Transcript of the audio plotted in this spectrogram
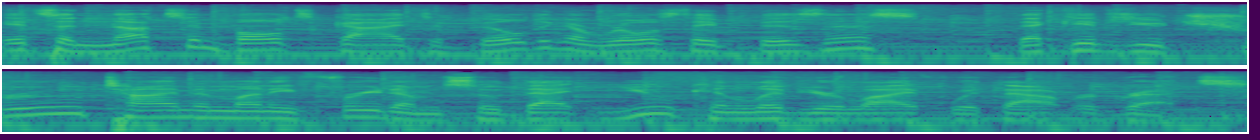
It's a nuts and bolts guide to building a real estate business that gives you true time and money freedom so that you can live your life without regrets.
